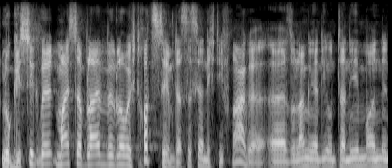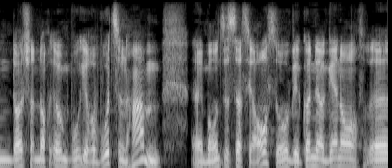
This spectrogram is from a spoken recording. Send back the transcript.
Logistikweltmeister bleiben wir, glaube ich, trotzdem. Das ist ja nicht die Frage. Äh, solange ja die Unternehmen in Deutschland noch irgendwo ihre Wurzeln haben. Äh, bei uns ist das ja auch so. Wir können ja gerne auch äh,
